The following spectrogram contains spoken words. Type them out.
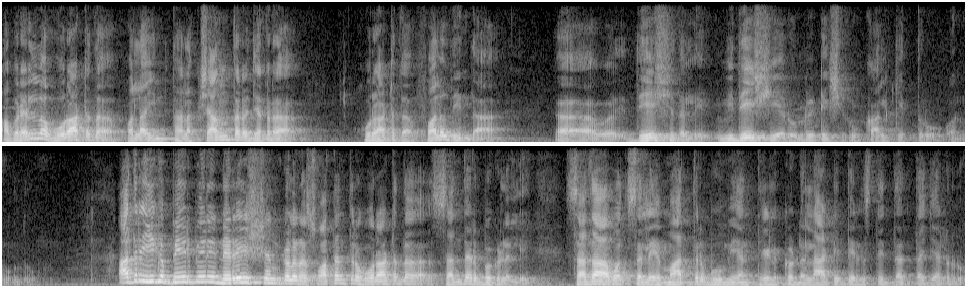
ಅವರೆಲ್ಲ ಹೋರಾಟದ ಫಲ, ಇಂಥ ಲಕ್ಷಾಂತರ ಜನರ ಹೋರಾಟದ ಫಲದಿಂದ ದೇಶದಲ್ಲಿ ವಿದೇಶಿಯರು ಬ್ರಿಟಿಷರು ಕಾಲ್ಕಿತ್ತರು ಅನ್ನುವುದು. ಆದರೆ ಈಗ ಬೇರೆ ಬೇರೆ ನೆರೇಷನ್ಗಳನ್ನು ಸ್ವಾತಂತ್ರ್ಯ ಹೋರಾಟದ ಸಂದರ್ಭಗಳಲ್ಲಿ ಸದಾ ವತ್ಸಲೆ ಮಾತೃಭೂಮಿ ಅಂತ ಹೇಳಿಕೊಂಡು ಲಾಠಿ ತಿರುಗಿಸ್ತಿದ್ದಂಥ ಜನರು,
